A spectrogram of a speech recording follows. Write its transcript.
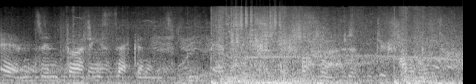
Ends in 30 seconds. The additional time.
